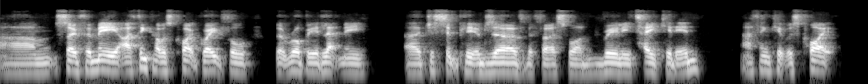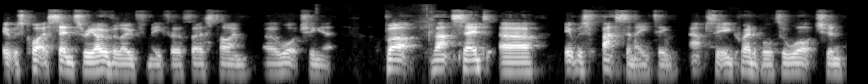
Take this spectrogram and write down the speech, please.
Um, so for me, I think I was quite grateful that Robbie had let me uh, just simply observe the first one, really take it in. I think it was quite it was quite a sensory overload for me for the first time uh, watching it. But that said, uh, it was fascinating, absolutely incredible to watch. And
